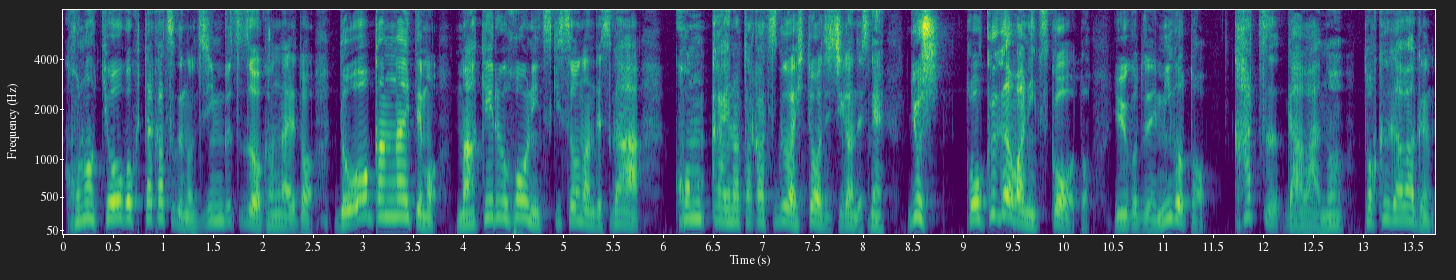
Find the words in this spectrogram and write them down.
この京極高次の人物像を考えると、どう考えても負ける方につきそうなんですが、今回の高次は一味違うんですね。よし徳川につこうということで、見事、勝川の徳川軍、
